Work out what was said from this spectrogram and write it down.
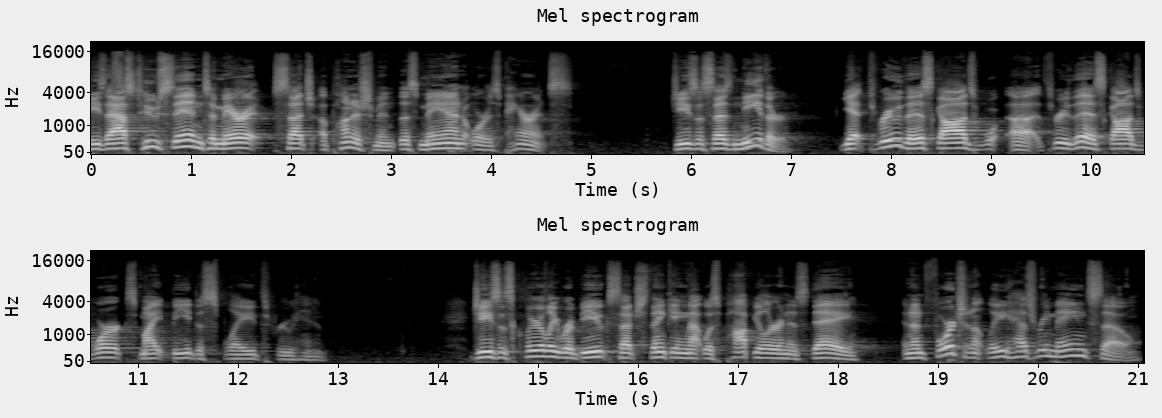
He's asked who sinned to merit such a punishment, this man or his parents. Jesus says neither. Yet through this, God's, uh, through this, God's works might be displayed through him. Jesus clearly rebukes such thinking that was popular in his day, and unfortunately has remained so,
